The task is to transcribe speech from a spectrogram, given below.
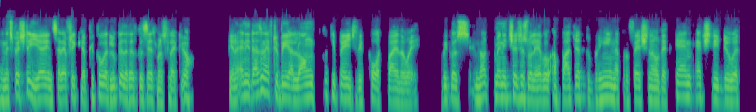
and especially here in South Africa, people would look at the risk assessments like, oh, you know, and it doesn't have to be a long 30-page report, by the way, because not many churches will have a budget to bring in a professional that can actually do it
